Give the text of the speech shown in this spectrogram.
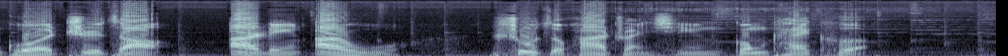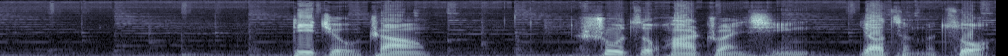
国制造二零二五数字化转型公开课第九章：数字化转型要怎么做？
